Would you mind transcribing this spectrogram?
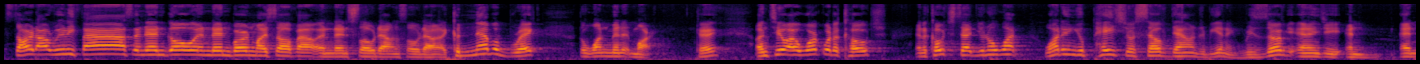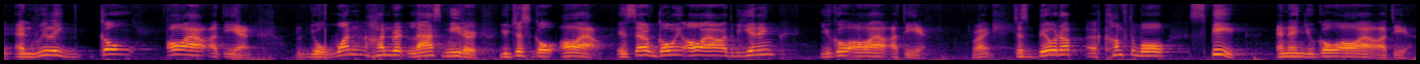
Start out really fast and then go and then burn myself out and then slow down, slow down. I could never break the one minute mark. Okay? Until I worked with a coach and the coach said, you know what? Why don't you pace yourself down at the beginning? Reserve your energy and, and, and really go all out at the end. Your 100 last meter, you just go all out. Instead of going all out at the beginning, you go all out at the end, right? Just build up a comfortable speed and then you go all out at the end,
